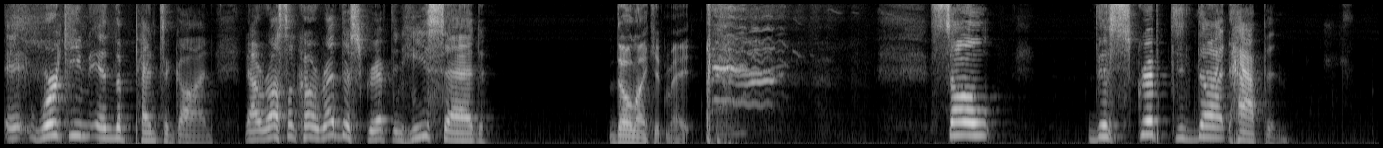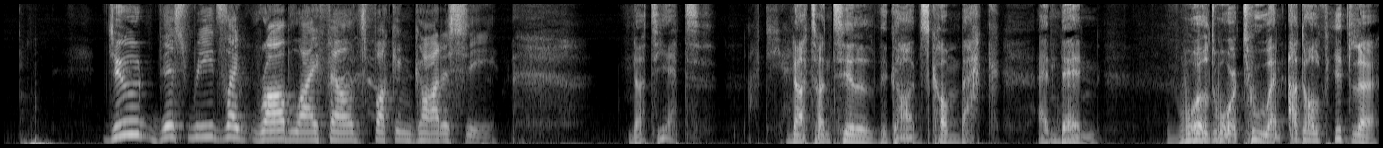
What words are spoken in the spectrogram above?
It, working in the Pentagon. Now Russell Crowe read the script and he said, Don't like it, mate. "So, this script did not happen." Dude, this reads like Rob Liefeld's fucking Goddessy. Not yet. Not until the gods come back. And then World War II and Adolf Hitler.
